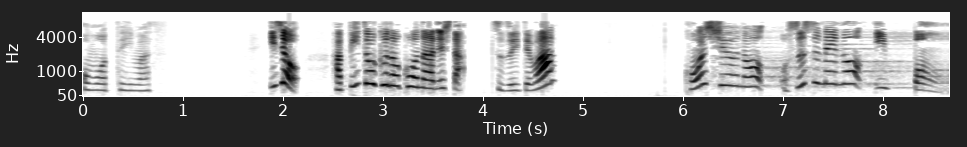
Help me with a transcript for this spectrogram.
思っています。以上、ハッピートークのコーナーでした。続いては、今週のおすすめの一本。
